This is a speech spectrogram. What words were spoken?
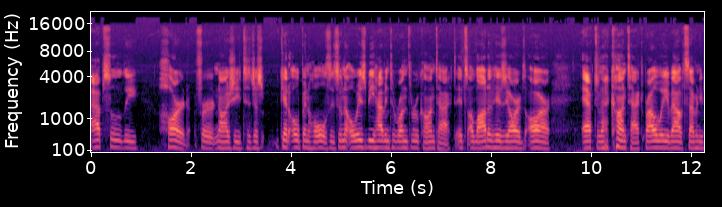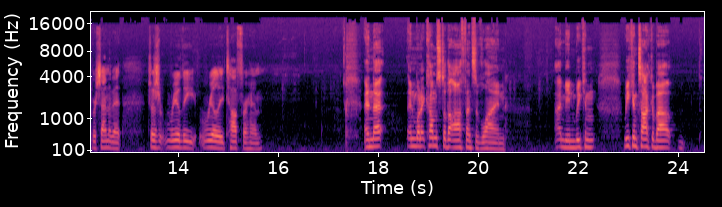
absolutely hard for Najee to just get open holes. He's going to always be having to run through contact. It's a lot of his yards are after that contact, probably about 70% of it. Just really, really tough for him. And that and when it comes to the offensive line, I mean, we can we can talk about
